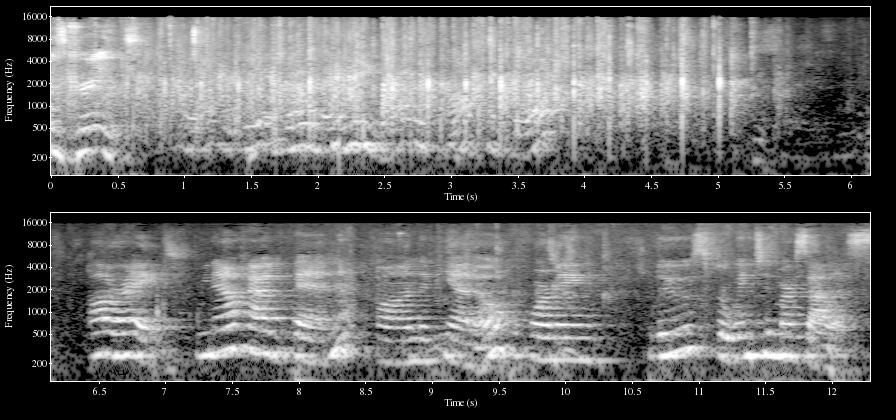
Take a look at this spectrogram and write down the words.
That was great. All right, we now have Ben on the piano performing Blues for Wynton Marsalis.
